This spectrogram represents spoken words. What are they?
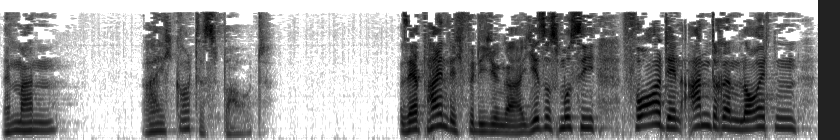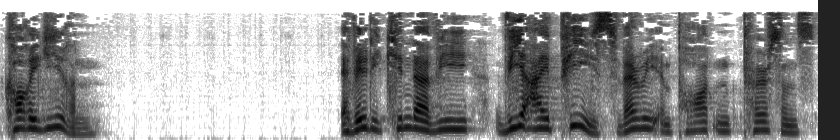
wenn man Reich Gottes baut. Sehr peinlich für die Jünger. Jesus muss sie vor den anderen Leuten korrigieren. Er will die Kinder wie VIPs, very important persons,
